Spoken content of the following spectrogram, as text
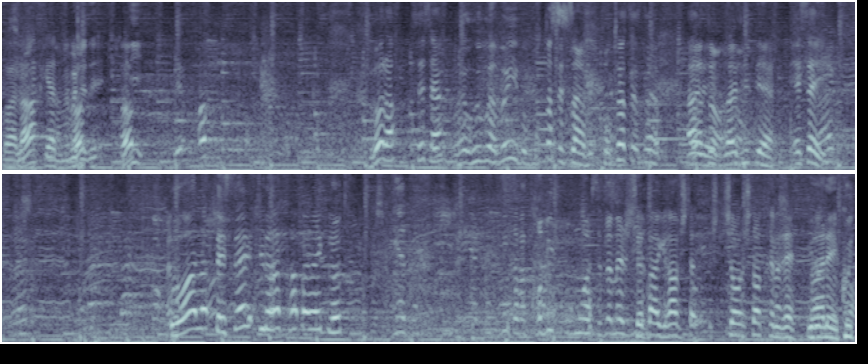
Voilà. Regarde. Non, moi, Hop, hop, hop. Voilà, c'est ça. Oui, oui, oui, oui, pour toi c'est simple. Pour toi c'est simple. Allez, Attends. vas-y Pierre, essaye. Voilà, t'essayes, tu le rattrapes avec l'autre. Ça va trop vite pour moi, c'est de la magie. C'est pas grave, je t'entraînerai. Allez, écoute,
